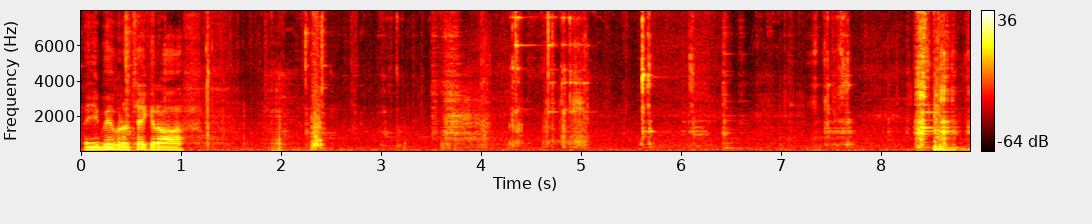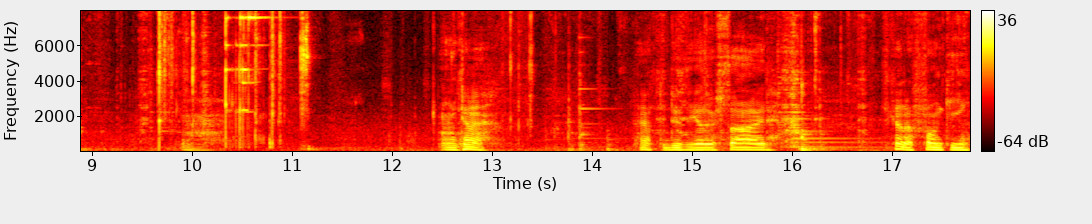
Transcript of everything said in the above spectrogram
that you'll be able to take it off. I'm kind of have to do the other side. It's kind of funky.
